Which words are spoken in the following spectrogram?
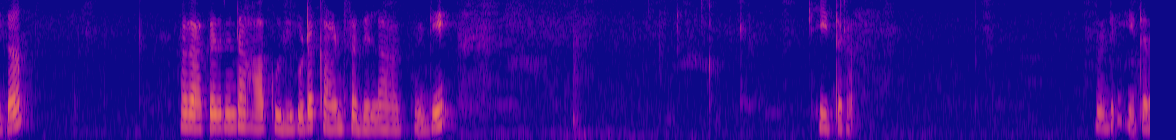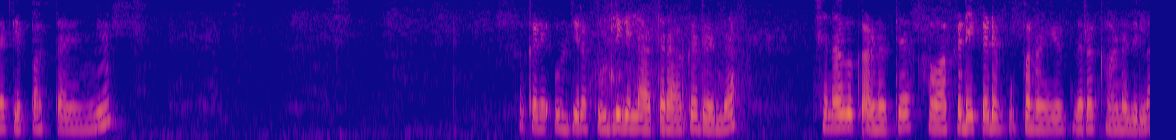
ಈಗ. ಹಾಗೆ ಹಾಕೋದ್ರಿಂದ ಆ ಕೂದಲು ಕೂಡ ಕಾಣಿಸೋದಿಲ್ಲ ಹಾಗಾಗಿ. ಈ ಥರ. ನೋಡಿ, ಈ ಥರ ಕ್ಲಿಪ್ ಆಗ್ತಾ ಇದ್ದೀನಿ. ಆ ಕಡೆ ಉಳಿದಿರೋ ಕೂದಲಿಗೆಲ್ಲ ಆ ಥರ ಹಾಕೋದ್ರಿಂದ ಚೆನ್ನಾಗೂ ಕಾಣುತ್ತೆ. ಅವು ಆ ಕಡೆ ಈ ಕಡೆ ಓಪನ್ ಆಗಿರೋ ಥರ ಕಾಣೋದಿಲ್ಲ.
